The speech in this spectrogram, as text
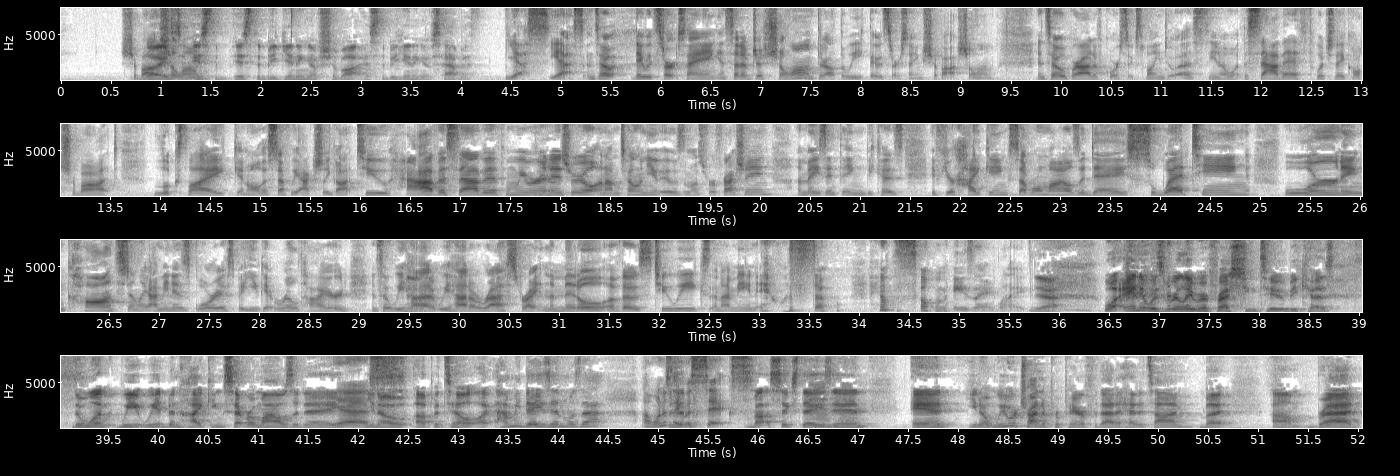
Shabbat well, it's, Shalom. It's the, it's the beginning of Shabbat. It's the beginning of Sabbath. Yes, yes. And so they would start saying, instead of just shalom throughout the week, they would start saying Shabbat Shalom. And so Brad, of course, explained to us, you know, what the Sabbath, which they call Shabbat, looks like and all this stuff. We actually got to have a Sabbath when we were yeah. in Israel. And I'm telling you, it was the most refreshing, amazing thing because if you're hiking several miles a day, sweating, learning constantly, I mean, it's glorious, but you get real tired. And so we yeah. had, we had a rest right in the middle of those two weeks. And I mean, it was so it was so amazing. Like yeah, well, and it was really refreshing too because the one we we had been hiking several miles a day. Yes. you know, up until like how many days in was that? I want to say it, it was six. About six days mm-hmm. in, and you know we were trying to prepare for that ahead of time, but um, Brad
